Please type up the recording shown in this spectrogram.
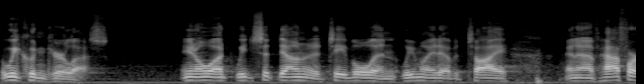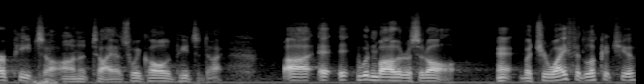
we couldn't care less. You know what? We'd sit down at a table and we might have a tie and have half our pizza on a tie. That's what we call it a pizza tie. Uh, it, it wouldn't bother us at all. Eh, but your wife would look at you,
